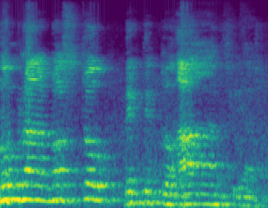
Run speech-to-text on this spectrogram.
নোংরা, নষ্ট ব্যক্তিত্ব আর ফিরে আসবে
